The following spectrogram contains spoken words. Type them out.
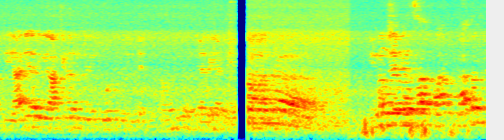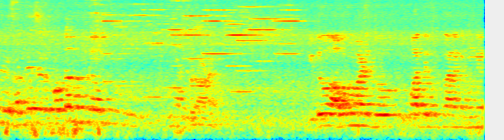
ಅದು ಯಾರ್ಯಾರಿಗೆ ಹಾಕಿದಂತೆ ಗೊತ್ತಿದೆ ಯಾರ್ಯಾರಿಗೆ? ಇದು ಅವರು ಮಾಡಿದ್ದು ಉಪಾಧ್ಯಕ್ಷ ಸ್ಥಾನಕ್ಕೆ ಮುಂದೆ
